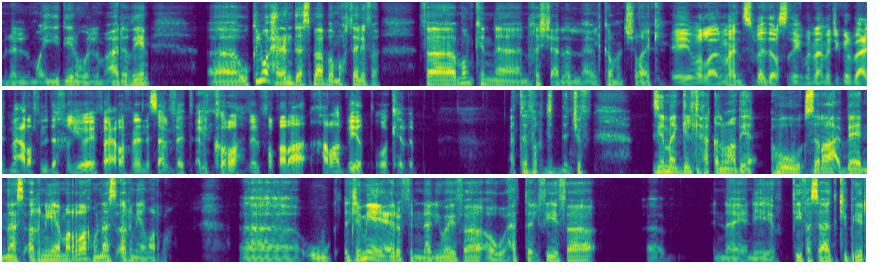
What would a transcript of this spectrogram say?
من المؤيدين والمعارضين. وكل واحد عنده أسبابه مختلفة. فممكن آه، نخش على ال- ال comment إيش رأيك؟ إي والله المهندس بدر صديق برنامج يقول بعد ما عرفنا دخل اليويفا عرفنا إن سالفة الكرة للفقراء خرابيط وكذب. أتفق جدا. شوف زي ما قلت الحلقة الماضية هو صراع بين ناس أغنياء مرة وناس أغنياء مرة. آه والجميع يعرف إن اليويفا أو حتى الفيفا آه إنه يعني في فساد كبير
